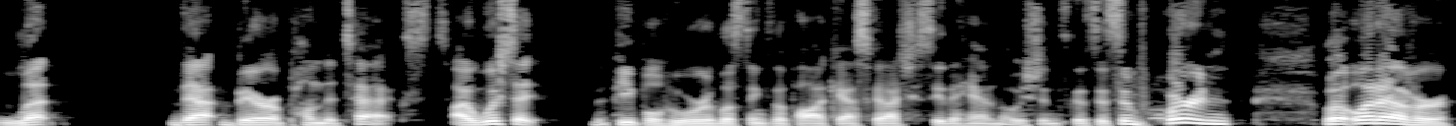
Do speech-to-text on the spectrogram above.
let that bear upon the text. I wish that the people who are listening to the podcast could actually see the hand motions because it's important, but whatever.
